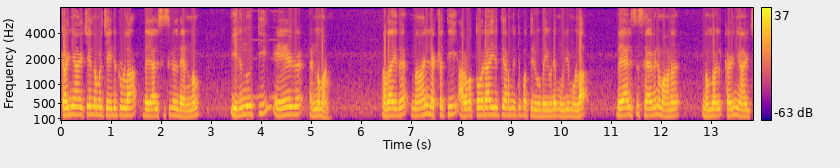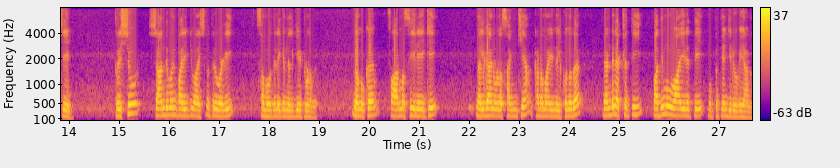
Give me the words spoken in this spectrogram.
കഴിഞ്ഞ ആഴ്ചയിൽ നമ്മൾ ചെയ്തിട്ടുള്ള ഡയാലിസിസുകളുടെ എണ്ണം ഇരുന്നൂറ്റി ഏഴ് എണ്ണമാണ്. അതായത് നാല് ലക്ഷത്തി അറുപത്തോരായിരത്തി അറുന്നൂറ്റി പത്ത് രൂപയുടെ മൂല്യമുള്ള ഡയാലിസിസ് സേവനമാണ് നമ്മൾ കഴിഞ്ഞ ആഴ്ചയിൽ തൃശ്ശൂർ ശാന്തിവൻ പാലിറ്റീവ് ആശുപത്രി വഴി സമൂഹത്തിലേക്ക് നൽകിയിട്ടുള്ളത്. നമുക്ക് ഫാർമസിയിലേക്ക് നൽകാനുള്ള സംഖ്യ കടമായി നിൽക്കുന്നത് രണ്ട് ലക്ഷത്തി പതിമൂവായിരത്തി മുപ്പത്തിയഞ്ച് രൂപയാണ്.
